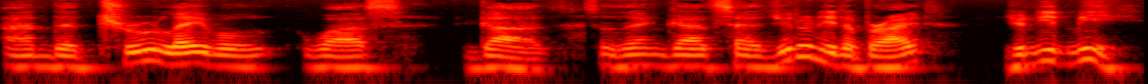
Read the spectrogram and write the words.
and the true label was God. So then God said, You don't need a bride, you need me.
